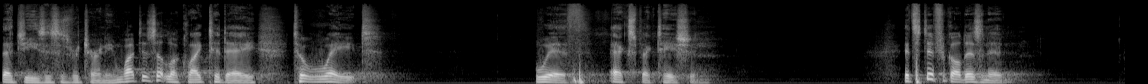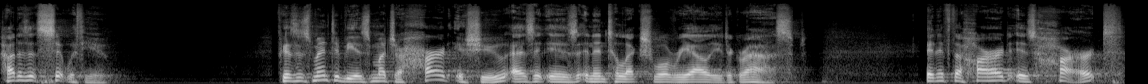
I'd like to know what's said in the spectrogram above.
that Jesus is returning? What does it look like today to wait with expectation? It's difficult, isn't it? How does it sit with you? Because it's meant to be as much a heart issue as it is an intellectual reality to grasp. And if the heart is heart,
